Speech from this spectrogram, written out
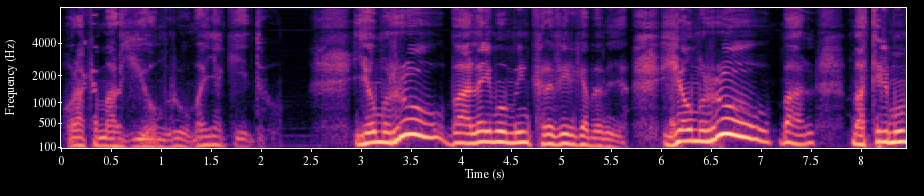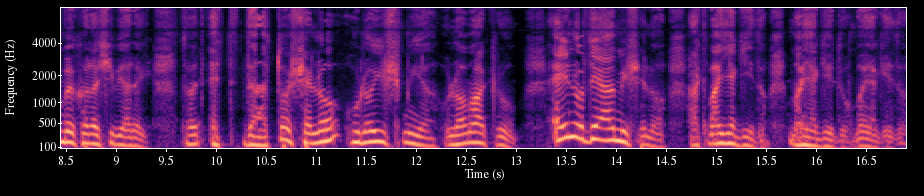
הוא רק אמר יאמרו, מה יגידו? יאמרו בעלי מומין קרבי לגבי מדינה. יאמרו בעל מטיל מום בקודשים יהרג. זאת אומרת, את דעתו שלו הוא לא השמיע, הוא לא אמר כלום. אין לו דעה משלו, רק מה יגידו, מה יגידו, מה יגידו.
